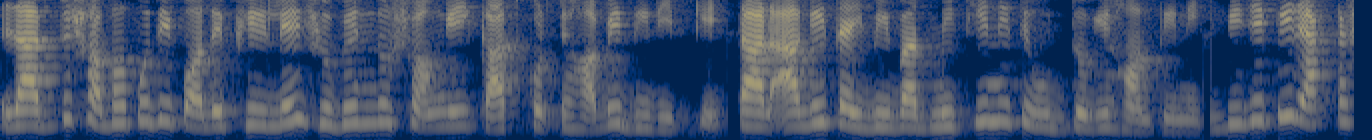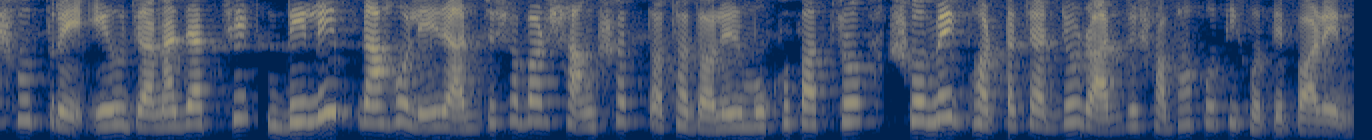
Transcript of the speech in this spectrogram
রাজ্য সভাপতি পদে ফিরলে শুভেন্দুর সঙ্গেই কাজ করতে হবে দিলীপকে। তার আগে তাই বিবাদ মিটিয়ে নিতে উদ্যোগী হন তিনি। বিজেপির একটা সূত্রে এও জানা যাচ্ছে, দিলীপ না হলে রাজ্যসভার সাংসদ তথা দলের মুখপাত্র সোমেক ভট্টাচার্য রাজ্য সভাপতি হতে পারেন।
